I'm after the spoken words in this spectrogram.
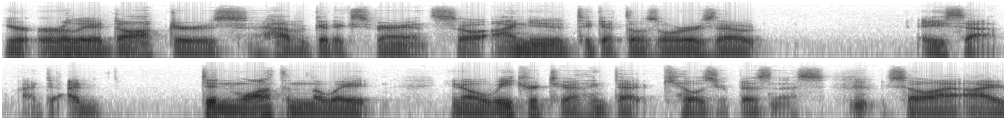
your early adopters have a good experience. So I needed to get those orders out ASAP. I, I didn't want them to wait, you know, a week or two. I think that kills your business. So I, I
